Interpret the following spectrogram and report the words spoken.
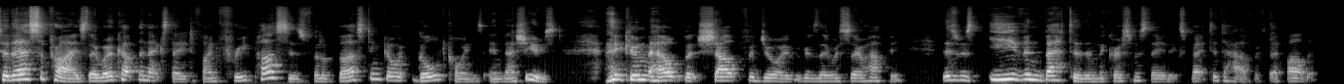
To their surprise, they woke up the next day to find three purses full of bursting gold coins in their shoes. They couldn't help but shout for joy because they were so happy. This was even better than the Christmas they had expected to have with their father.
